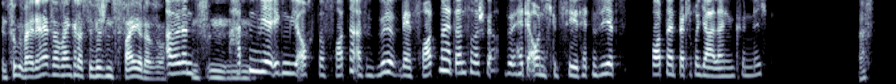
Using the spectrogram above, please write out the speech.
hinzugefügt. Weil dann hätte es auch sein können, dass Division 2 oder so. Aber dann Ein- ein- hatten wir irgendwie auch über Fortnite, also würde, wäre Fortnite dann zum Beispiel, hätte auch nicht gezählt. Hätten sie jetzt Fortnite Battle Royale angekündigt. Was?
